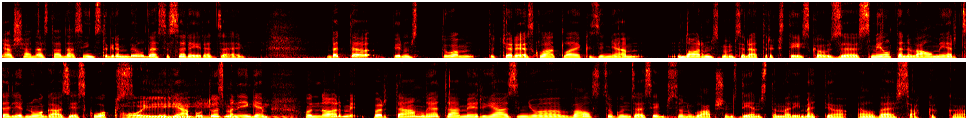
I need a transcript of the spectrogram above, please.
Jā, šādās tādās Instagram bildēs es arī redzēju. Bet uh, pirms tam tu ķeries klāt laika ziņām. Normas mums ir atrakstījis, ka uz eh, Smiltena Valmiera ceļa ir nogāzies koks. Oi! Ir jābūt uzmanīgiem. Un normi par tām lietām ir jāziņo valsts ugunsdzēsības un glābšanas dienestam. Arī Meteo LV saka, ka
